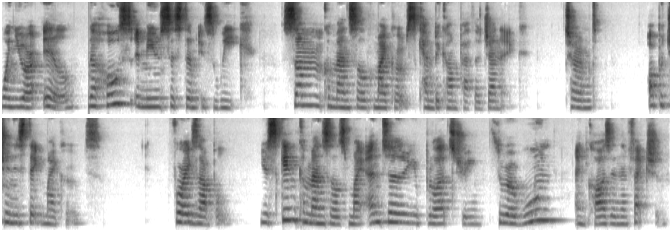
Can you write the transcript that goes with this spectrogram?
When you are ill, the host's immune system is weak. Some commensal microbes can become pathogenic, termed opportunistic microbes. For example, your skin commensals might enter your bloodstream through a wound and cause an infection.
